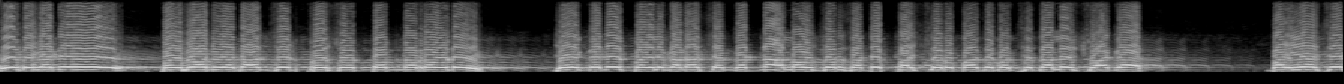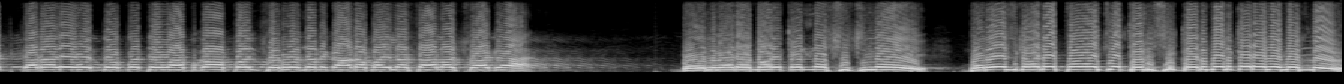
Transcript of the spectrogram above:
खेळ ठिकाणी पैलवान पुरुषोत्तम नरवडे. जय गणेश बैलगाडा संघटना अलाउसरसाठी पाचशे रुपयाचं बक्षीस झाले स्वागत. शेठ कराळे उद्योगपती वापगाव आपण सर्वजण गाडा बैला साला स्वागत. बैलगाड्या मालकांना सुचलंय. बरेच गाड्या पळायचे थोडीशी गडबड करायला बदलू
